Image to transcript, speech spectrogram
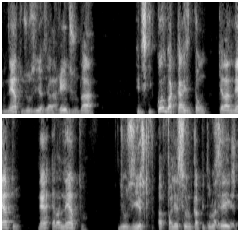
neto de Uzias, era rei de Judá, ele diz que quando Acais, então, que era neto, né, era neto de Uzias, que faleceu no capítulo faleceu. 6,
